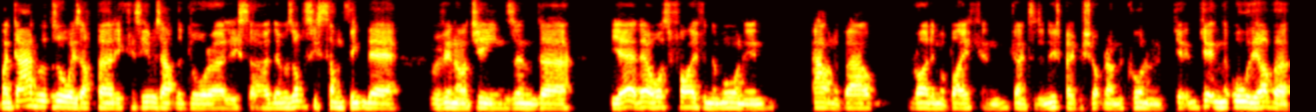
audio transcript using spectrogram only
My dad was always up early because he was out the door early. So there was obviously something there within our genes. And uh, yeah, there I was five in the morning, out and about, riding my bike and going to the newspaper shop around the corner and getting, getting all the other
